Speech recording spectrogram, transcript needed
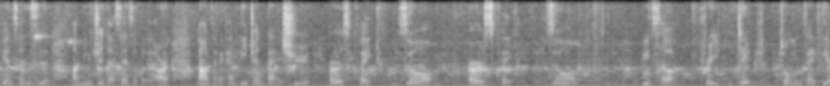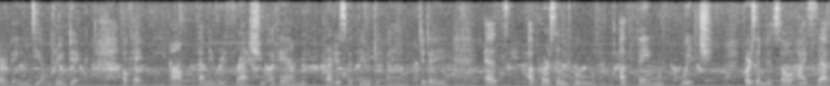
变成是啊明智的 sensibly，而然后再来看地震带是 earthquake zone earthquake zone，预测 predict 重音在第二个音节 predict。OK。Um, let me refresh you again. Practice with you today. It's a person who, a thing which. For example, so I said,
